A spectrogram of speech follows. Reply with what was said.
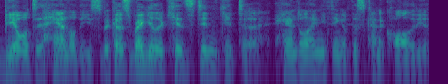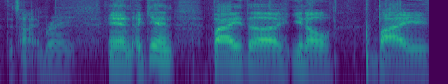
be able to handle these because regular kids didn't get to handle anything of this kind of quality at the time. Right. And again, by the you know, by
